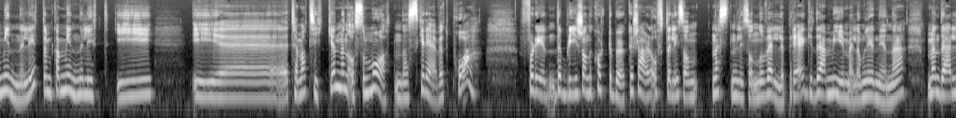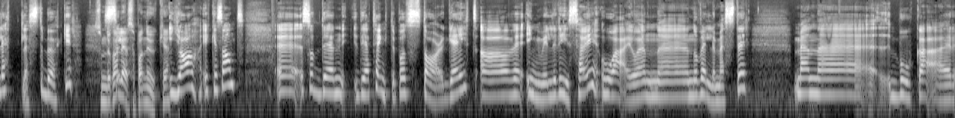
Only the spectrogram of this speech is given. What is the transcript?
minner litt. De kan minne litt i i eh, tematikken, men også måten det er skrevet på. Fordi det blir sånne korte bøker, så er det ofte litt sånn, nesten litt sånn novellepreg. Det er mye mellom linjene, men det er lettleste bøker. Som du kan så, lese på en uke? Ja, ikke sant. Eh, så den, det jeg tenkte på, 'Stargate' av Ingvild Rishøi. Hun er jo en eh, novellemester. Men boka er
